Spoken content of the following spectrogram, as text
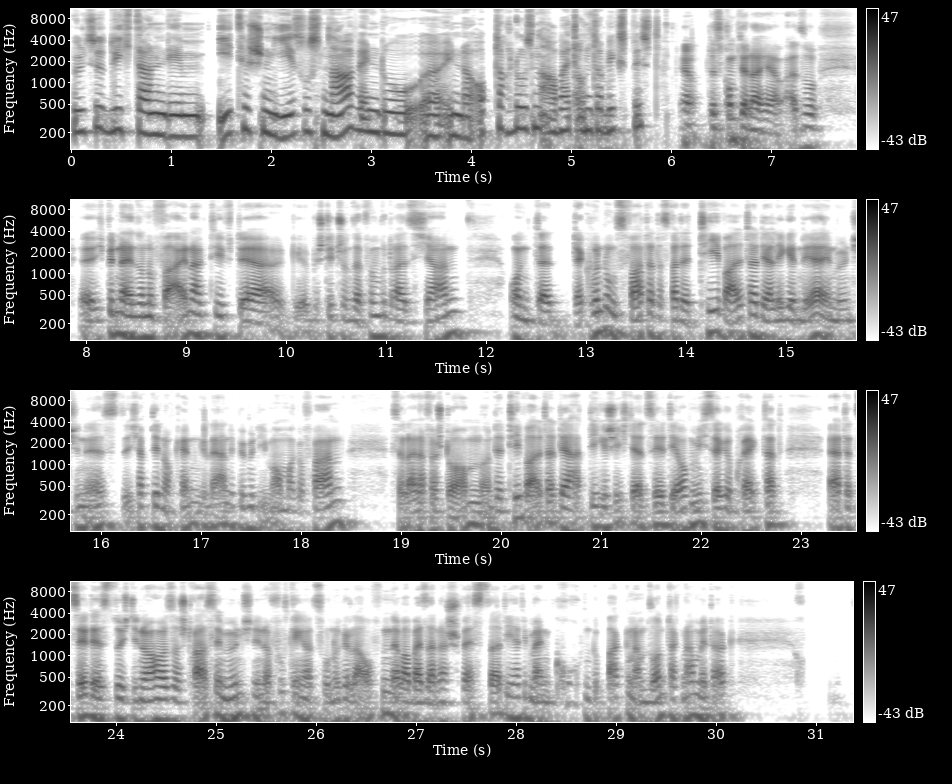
Fühlst du dich dann dem ethischen Jesus nah, wenn du äh, in der Obdachlosenarbeit Absolut. unterwegs bist? Ja, das kommt ja daher. Also äh, ich bin da in so einem Verein aktiv, der besteht schon seit 35 Jahren. Und der, der Gründungsvater, das war der T. Walter, der legendär in München ist. Ich habe den noch kennengelernt, ich bin mit ihm auch mal gefahren. Ist ja leider verstorben. Und der T. Walter, der hat die Geschichte erzählt, die auch mich sehr geprägt hat. Er hat erzählt, er ist durch die Neuhauser Straße in München in der Fußgängerzone gelaufen. Er war bei seiner Schwester, die hat ihm einen Kuchen gebacken am Sonntagnachmittag.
